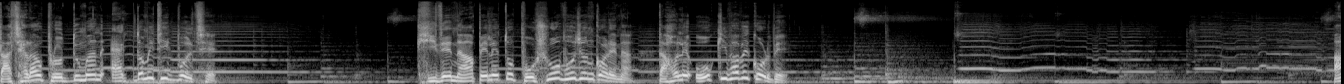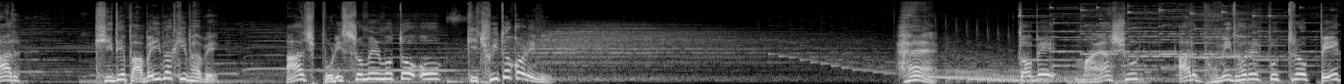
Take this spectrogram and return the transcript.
তাছাড়াও প্রদ্যুমান একদমই ঠিক বলছে। খিদে না পেলে তো পশুও ভোজন করে না। তাহলে ও কীভাবে করবে? আর খিদে পাবেই বা কীভাবে? আজ পরিশ্রমের মতো ও কিছুই তো করেনি। হ্যাঁ তবে মায়াসুর আর ভূমিধরের পুত্র পেট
